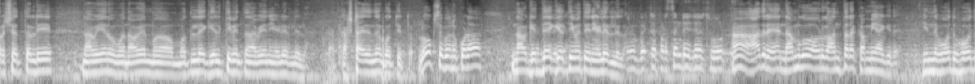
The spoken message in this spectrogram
ಪರಿಷತ್ತಲ್ಲಿ ನಾವೇನು ನಾವೇನು ಮೊದಲೇ ಗೆಲ್ತೀವಿ ಅಂತ ನಾವೇನು ಹೇಳಿರಲಿಲ್ಲ. ಕಷ್ಟ ಇದೆ ಅಂತ ಗೊತ್ತಿತ್ತು. ಲೋಕಸಭೆನೂ ಕೂಡ ನಾವು ಗೆದ್ದೇ ಗೆಲ್ತೀವಿ ಅಂತ ಏನು ಹೇಳಿರಲಿಲ್ಲ. ಹಾಂ ಆದರೆ ನಮಗೂ ಅವ್ರಿಗೂ ಅಂತರ ಕಮ್ಮಿ ಆಗಿದೆ. ಹಿಂದೆ ಹೋದ ಹೋದ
